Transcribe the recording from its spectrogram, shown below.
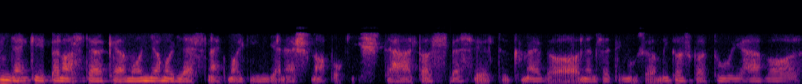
mindenképpen azt el kell mondjam, hogy lesznek majd ingyenes napok is. Tehát azt beszéltük meg a Nemzeti Múzeum igazgatójával,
